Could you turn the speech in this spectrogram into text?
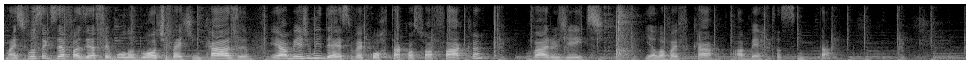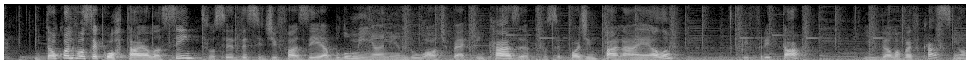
Mas se você quiser fazer a cebola do Outback em casa, é a mesma ideia. Você vai cortar com a sua faca, vários jeitos, e ela vai ficar aberta assim, tá? Então, quando você cortar ela assim, se você decidir fazer a blooming onion do Outback em casa, você pode empanar ela e fritar e ela vai ficar assim, ó,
